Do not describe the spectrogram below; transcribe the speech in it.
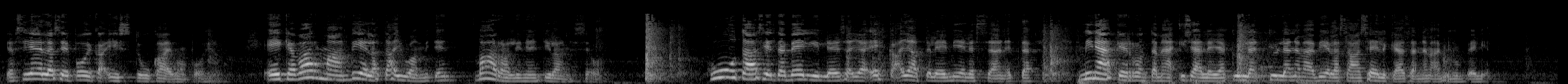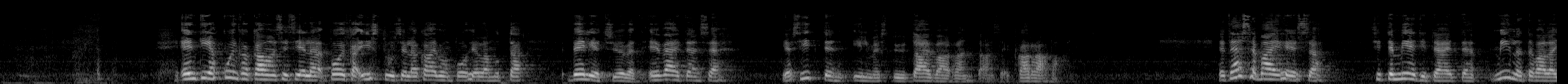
ja siellä se poika istuu kaivon pohjalla. Eikä varmaan vielä tajua, miten vaarallinen tilanne se on huutaa sieltä veljilleensä ja ehkä ajattelee mielessään, että minä kerron tämä isälle ja kyllä, kyllä nämä vielä saa selkäänsä nämä minun veljet. En tiedä kuinka kauan se siellä poika istuu siellä kaivon pohjalla, mutta veljet syövät eväitänsä ja sitten ilmestyy taivaan rantaan se karavaan. Ja tässä vaiheessa sitten mietitään, että millä tavalla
